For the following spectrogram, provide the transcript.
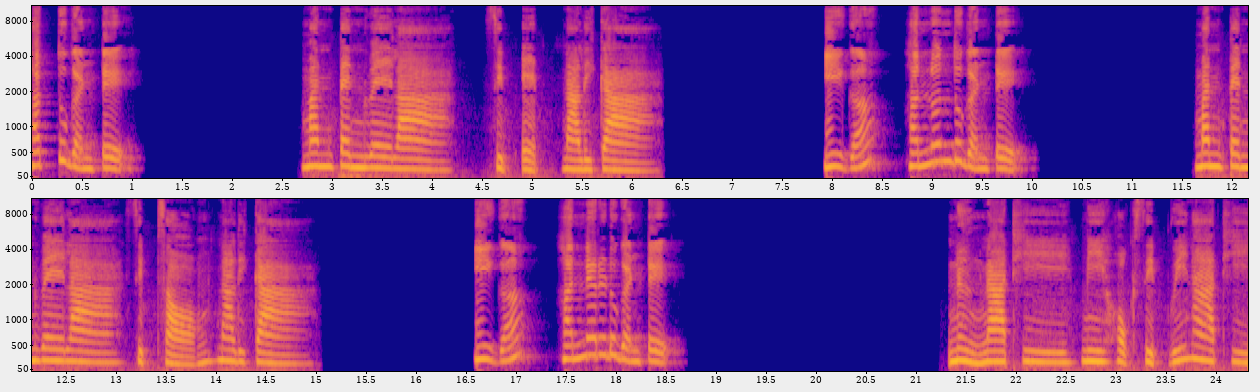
ಹತ್ತು ಗಂಟೆ มันเป็นเวลาสิบเอ็ดนาฬิกา ಈಗ ಹನ್ನೊಂದು ಗಂಟೆ มันเป็นเวลาสิบสองนาฬิกา ಈಗ ಹನ್ನೆರಡು ಗಂಟೆ หนึ่งนาทีมีหกสิบวินาที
